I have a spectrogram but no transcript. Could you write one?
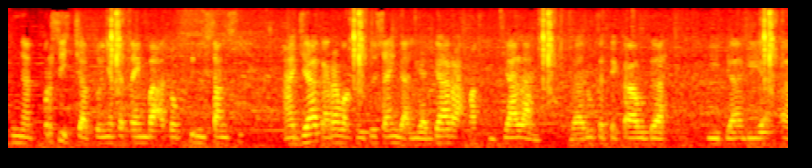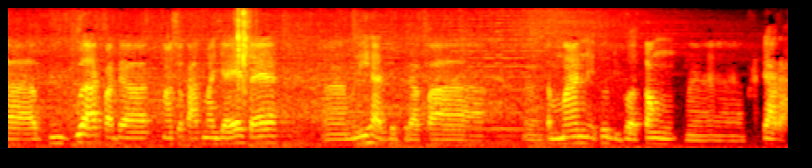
ingat persis jatuhnya ketembak atau pingsan aja karena waktu itu saya nggak lihat darah pas di jalan baru ketika udah tidak di uh, bubar pada masuk ke Atmajaya saya uh, melihat beberapa uh, teman itu digotong uh, berdarah.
